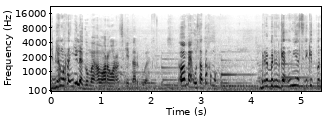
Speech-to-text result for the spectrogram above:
Dibilang orang gila gue sama orang-orang sekitar gue oh mek ustadz kamu bener-bener gak ngeliat sedikit pun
